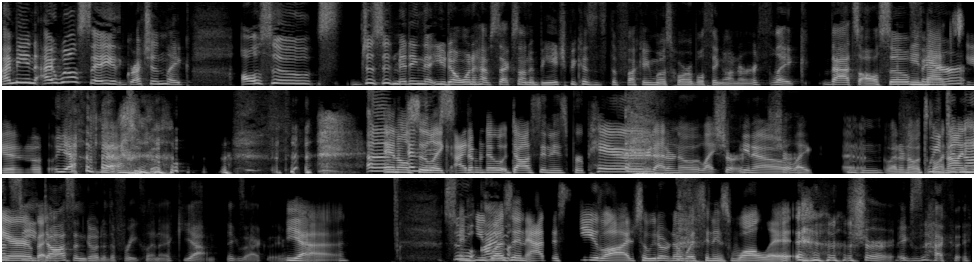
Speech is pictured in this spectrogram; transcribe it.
I mean, I will say, Gretchen, like, Also, just admitting that you don't want to have sex on a beach because it's the fucking most horrible thing on earth. Like that's also I mean, fair. that too. Yeah, that too. Um, and also, like, I don't know, Dawson is prepared. I don't know, like, Sure, you know, sure. like, uh, Mhm. I don't know what's we going did on not here, see but Dawson go to the free clinic. Yeah, exactly. yeah. So and he I'm- wasn't at the ski lodge, so we don't know what's in his wallet. sure exactly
